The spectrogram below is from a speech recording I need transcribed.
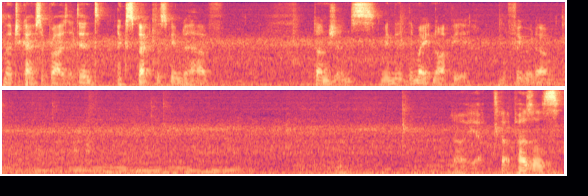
I'm actually kind of surprised. I didn't expect this game to have dungeons. I mean, they, they might not be. We'll figure it out. Oh, yeah, it's got puzzles.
